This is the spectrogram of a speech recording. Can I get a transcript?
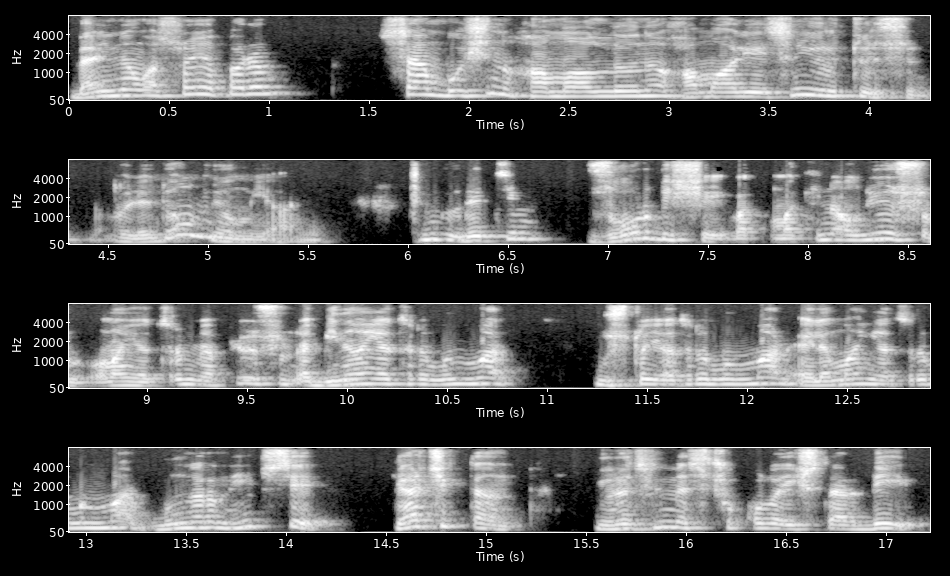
Ben inovasyon yaparım. Sen bu işin hamallığını, hamaliyesini yürütürsün. Öyle de olmuyor mu yani? Çünkü üretim zor bir şey. Bak makine alıyorsun, ona yatırım yapıyorsun. E, bina yatırımın var, usta yatırımın var, eleman yatırımın var. Bunların hepsi gerçekten yönetilmesi çok kolay işler değil.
